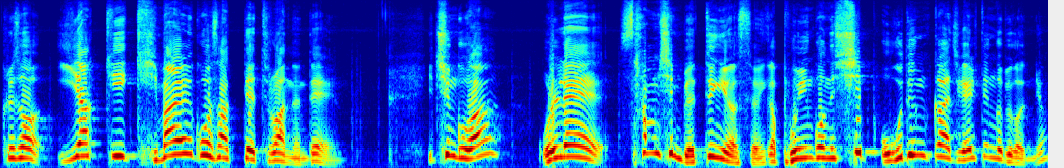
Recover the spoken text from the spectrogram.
그래서 2학기 기말고사 때 들어왔는데 이 친구가 원래 30 몇 등이었어요. 그러니까 보인고는 15등까지가 1등급이거든요.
